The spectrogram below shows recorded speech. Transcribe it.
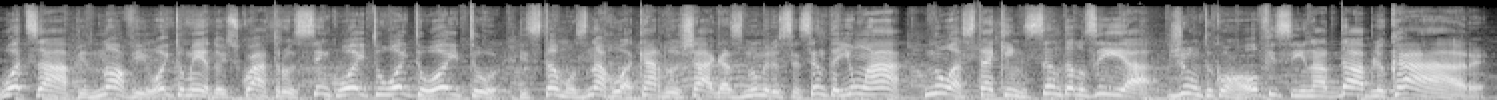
WhatsApp 98624 5888. Estamos na Rua Carlos Chagas, número 61A, no Aztec em Santa Luzia, junto com a oficina WCAR.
